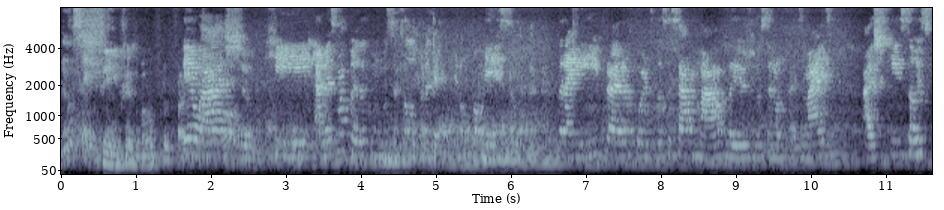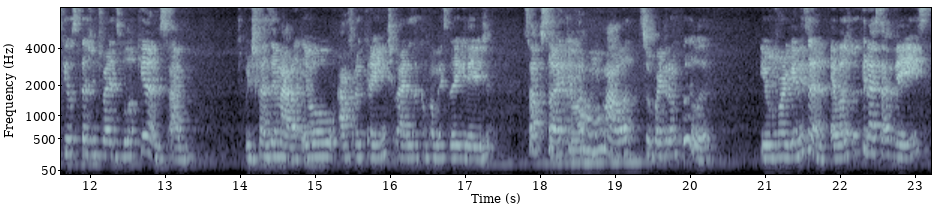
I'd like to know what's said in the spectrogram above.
Não sei. Sim, fez o mesmo frio que faz Eu aqui em São acho que a mesma coisa como você falou, por exemplo, que no começo, para ir para o aeroporto você se arrumava e hoje você não faz mais, acho que são skills que a gente vai desbloqueando, sabe? Tipo, de fazer mala. Eu, afrocrente, vários acampamentos da igreja, só que só é que eu arrumo mala super tranquila. E eu vou organizando. É lógico que dessa vez,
